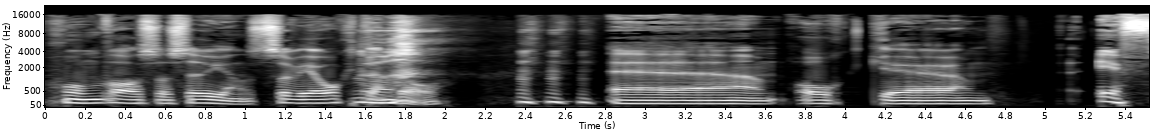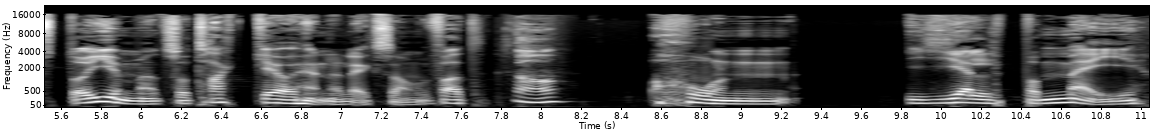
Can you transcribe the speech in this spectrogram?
hon var så sugen så vi åkte ändå. eh, och eh, efter gymmet så tackar jag henne liksom för att ja. hon hjälper mig.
